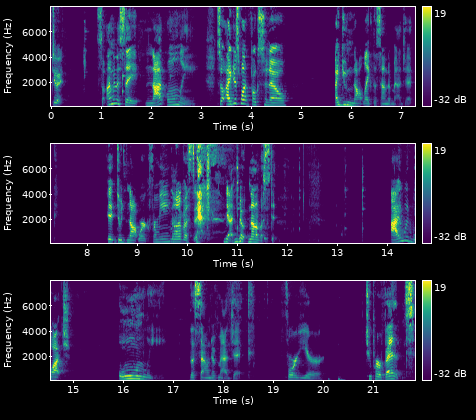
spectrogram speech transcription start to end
do it. So I'm going to say not only. So I just want folks to know I do not like the sound of magic. It did not work for me. None of us did. yeah, no, none of us did. I would watch only the sound of magic for a year to prevent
